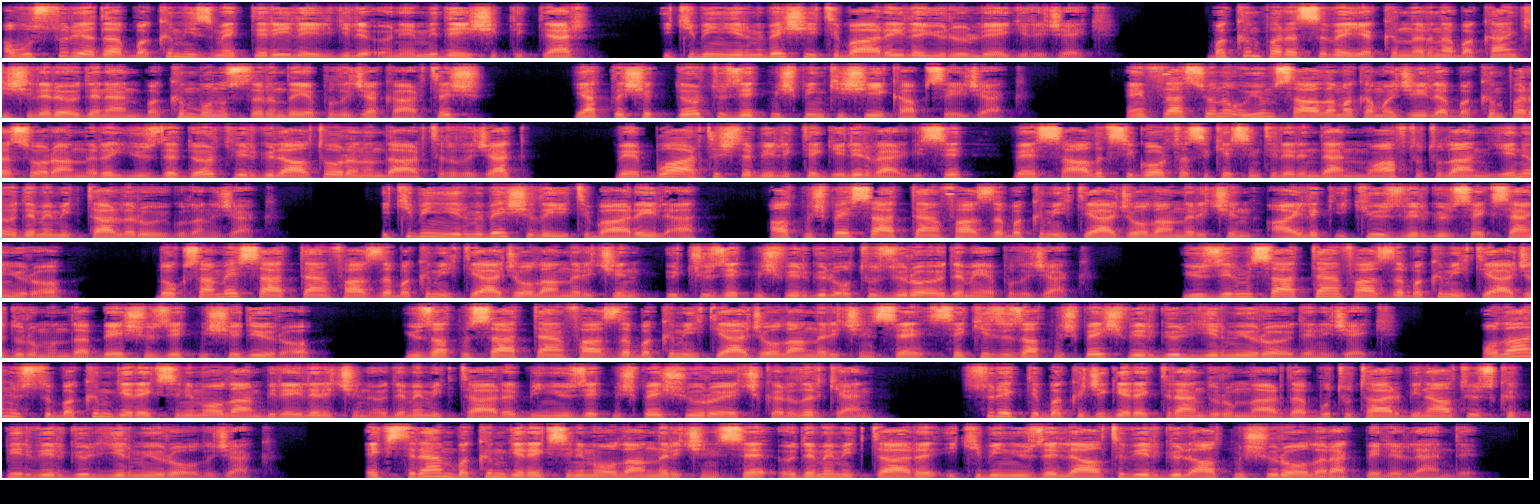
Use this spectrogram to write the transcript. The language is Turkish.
Avusturya'da bakım hizmetleriyle ilgili önemli değişiklikler 2025 itibarıyla yürürlüğe girecek. Bakım parası ve yakınlarına bakan kişilere ödenen bakım bonuslarında yapılacak artış, yaklaşık 470 bin kişiyi kapsayacak. Enflasyona uyum sağlamak amacıyla bakım parası oranları %4,6 oranında artırılacak ve bu artışla birlikte gelir vergisi ve sağlık sigortası kesintilerinden muaf tutulan yeni ödeme miktarları uygulanacak. 2025 yılı itibarıyla 65 saatten fazla bakım ihtiyacı olanlar için aylık 200,80 euro, 95 saatten fazla bakım ihtiyacı olanlar için 370,30 euro ödeme yapılacak. 120 saatten fazla bakım ihtiyacı durumunda 577 euro, 160 saatten fazla bakım ihtiyacı olanlar içinse 865,20 euro ödenecek. Olağanüstü bakım gereksinimi olan bireyler için ödeme miktarı 1175 euroya çıkarılırken, sürekli bakıcı gerektiren durumlarda bu tutar 1641,20 euro olacak. Ekstrem bakım gereksinimi olanlar için ise ödeme miktarı 2156,60 euro olarak belirlendi.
